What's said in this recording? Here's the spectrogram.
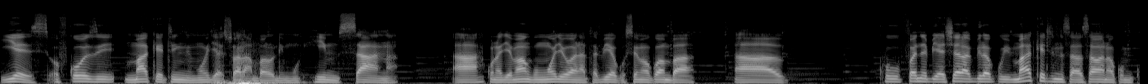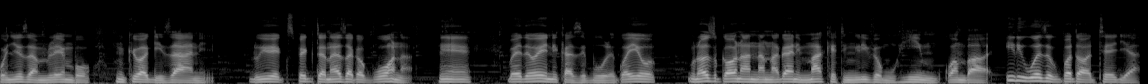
Yes of course marketing ni moja ya swala ambalo ni muhimu sana. Uh, kuna jamaa wangu mmoja ana tabia kusema kwamba uh, kufanya biashara bila kuimarket ni sawasawa na kumkonyeza mrembo mkiwa gizani do you expect anaweza akakuona? By the way ni kazi bure. Kwa hiyo unaweza ukaona namna gani marketing ilivyo muhimu kwamba ili uweze kupata wateja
